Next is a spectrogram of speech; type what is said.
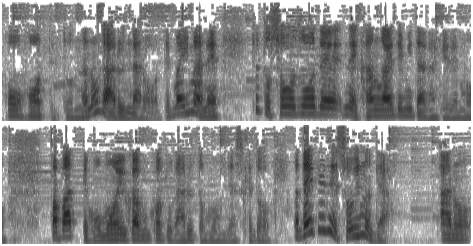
方法ってどんなのがあるんだろうって。まあ今ね、ちょっと想像でね、考えてみただけでも、パパって思い浮かぶことがあると思うんですけど、まあ大体ね、そういうので、あの、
